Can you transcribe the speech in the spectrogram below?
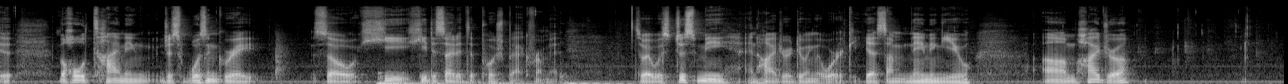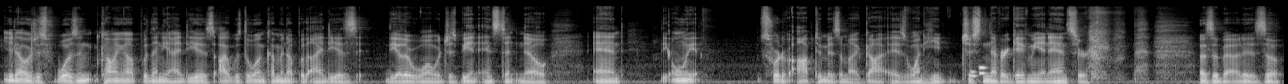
It, the whole timing just wasn't great. So he he decided to push back from it. So it was just me and Hydra doing the work. Yes, I'm naming you. Um, Hydra, you know, just wasn't coming up with any ideas. I was the one coming up with ideas. The other one would just be an instant no. And the only sort of optimism I got is when he just never gave me an answer. that's about it. So,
